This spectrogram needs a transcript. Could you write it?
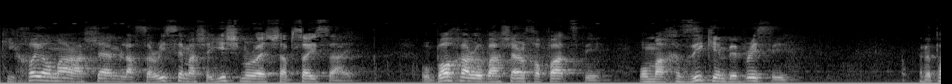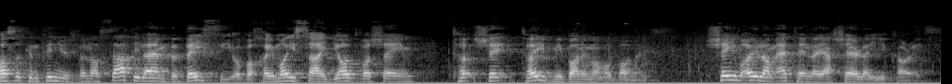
Ki choyomar Hashem lasarisim asher yishmuru es shabsoisai, ubocharu b'asher chofatzti, umachzikim bebrisi, and the apostle continues, "V'nosati lahem bebeisi of v'chaymoisai yod v'shem toiv mi banim avabonis. Shem eten lo yasher lo yikaris."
